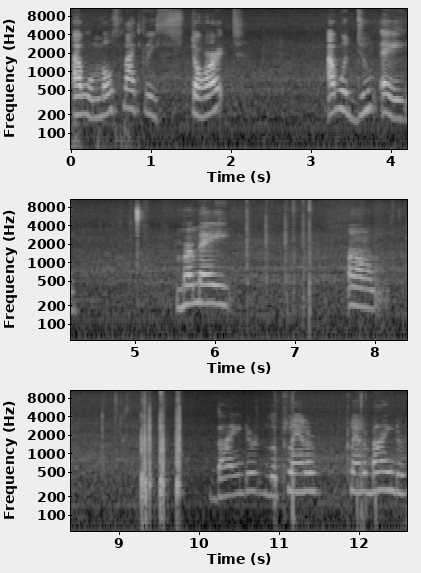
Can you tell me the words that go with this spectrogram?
I will most likely start, I would do a mermaid um, binder, little planner, planner binder.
